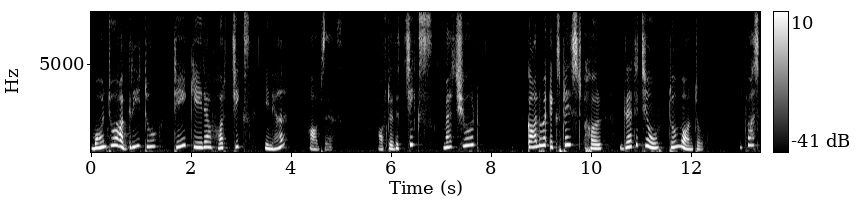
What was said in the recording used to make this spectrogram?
Montu agreed to take care of her chicks in her absence. After the chicks matured, Kalu expressed her gratitude to Montu. It was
